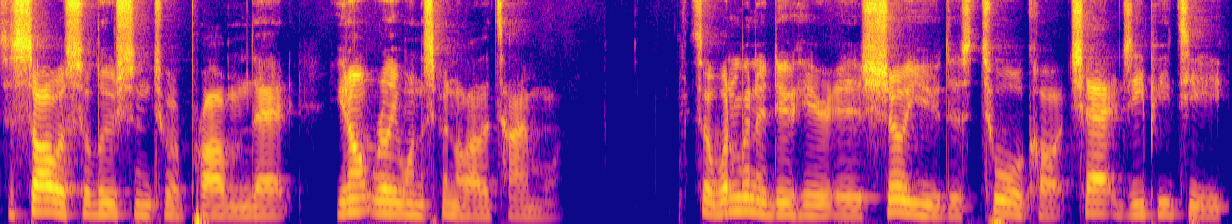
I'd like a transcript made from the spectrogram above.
to solve a solution to a problem that you don't really want to spend a lot of time on. So what I'm going to do here is show you this tool called ChatGPT,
